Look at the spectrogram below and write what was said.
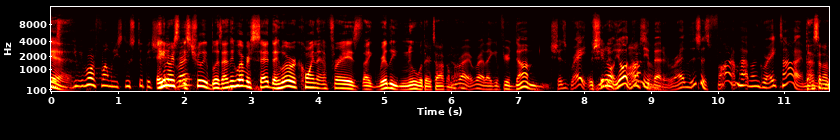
Yeah. just, you're more fun when you do stupid shit. Ignorance right? is truly bliss. I think whoever said that, whoever coined that phrase, like really knew what they're talking about. Right, right. Like if you're dumb, shit's great. Shit you is you don't know any better, right? This is fun. I'm having a great time. That's And what I'm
